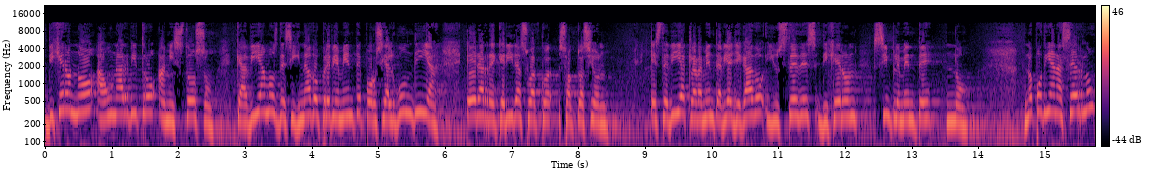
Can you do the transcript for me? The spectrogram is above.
Dijeron no a un árbitro amistoso que habíamos designado previamente por si algún día era requerida su, actuación. Este día claramente había llegado y ustedes dijeron simplemente no. No podían hacerlo,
